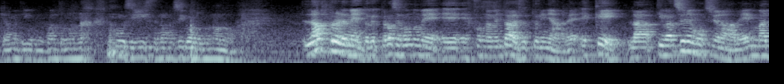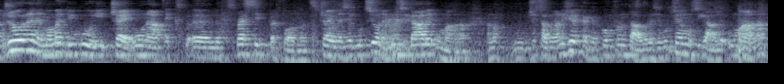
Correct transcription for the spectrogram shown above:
chiaramente io in quanto non, non musicista e non musicologo non ho. L'altro elemento che però secondo me è, è fondamentale sottolineare è che l'attivazione emozionale è maggiore nel momento in cui c'è una eh, expressive performance, cioè un'esecuzione musicale umana. C'è stata una ricerca che ha confrontato l'esecuzione musicale umana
